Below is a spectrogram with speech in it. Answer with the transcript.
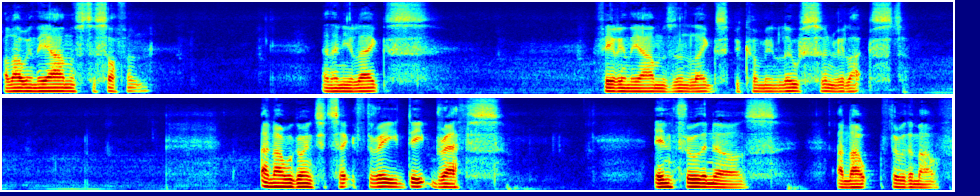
allowing the arms to soften and then your legs, feeling the arms and legs becoming loose and relaxed. And now we're going to take three deep breaths in through the nose and out through the mouth.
